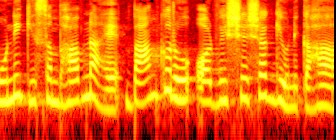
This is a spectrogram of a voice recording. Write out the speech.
होने की संभावना है, बैंकरों और विशेषज्ञों ने कहा।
